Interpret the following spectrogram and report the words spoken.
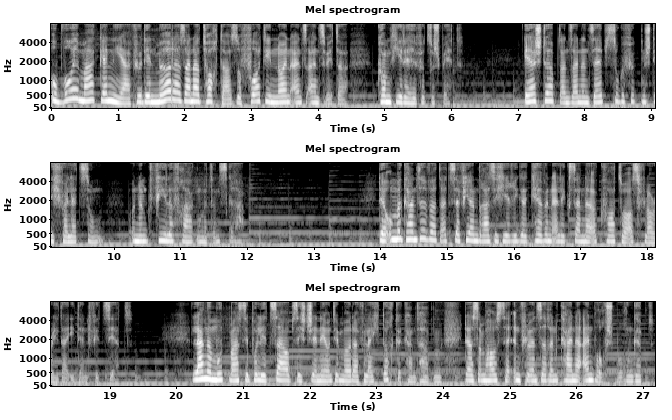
Obwohl Mark Genia für den Mörder seiner Tochter sofort die 911 wählte, kommt jede Hilfe zu spät. Er stirbt an seinen selbst zugefügten Stichverletzungen und nimmt viele Fragen mit ins Grab. Der Unbekannte wird als der 34-jährige Kevin Alexander Accorto aus Florida identifiziert. Lange mutmaßt die Polizei, ob sich Jenny und die Mörder vielleicht doch gekannt haben, da es im Haus der Influencerin keine Einbruchsspuren gibt.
